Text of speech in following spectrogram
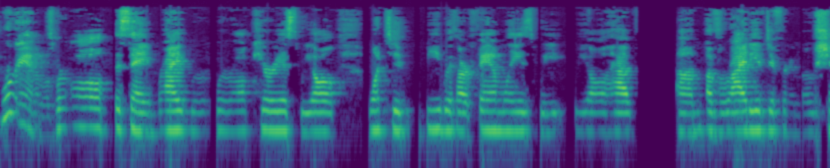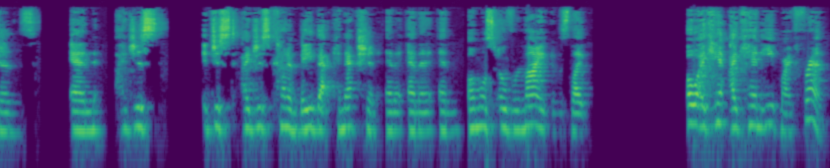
We're animals. We're all the same, right? We're, we're all curious. We all want to be with our families. We, we all have um, a variety of different emotions. And I just, it just, I just kind of made that connection. And, and, and almost overnight, it was like, oh, I can't, I can't eat my friends.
